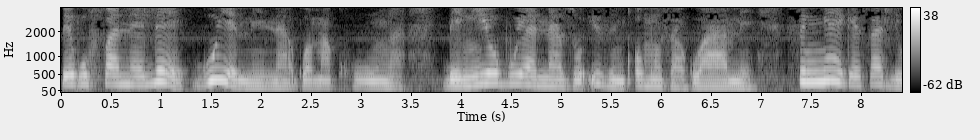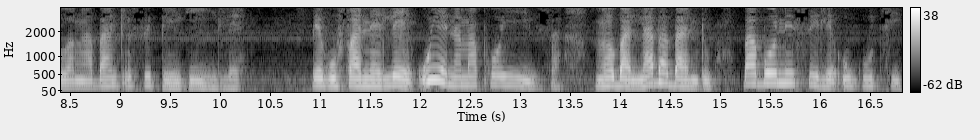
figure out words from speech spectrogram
bekufanele kuye mina kwamakhunga bengiyobuya nazo izinkomo zakwami. Singeke sadliwa ngabantu sibhekile. Bekufanele uye namaphoyisa ngoba laba bantu babonisile ukuthi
